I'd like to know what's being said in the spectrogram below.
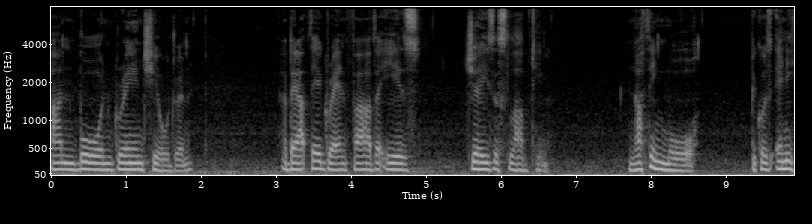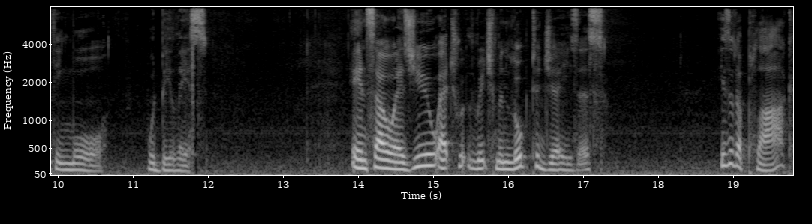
unborn grandchildren about their grandfather is Jesus loved him. Nothing more, because anything more would be less. And so, as you at Richmond look to Jesus, is it a plaque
